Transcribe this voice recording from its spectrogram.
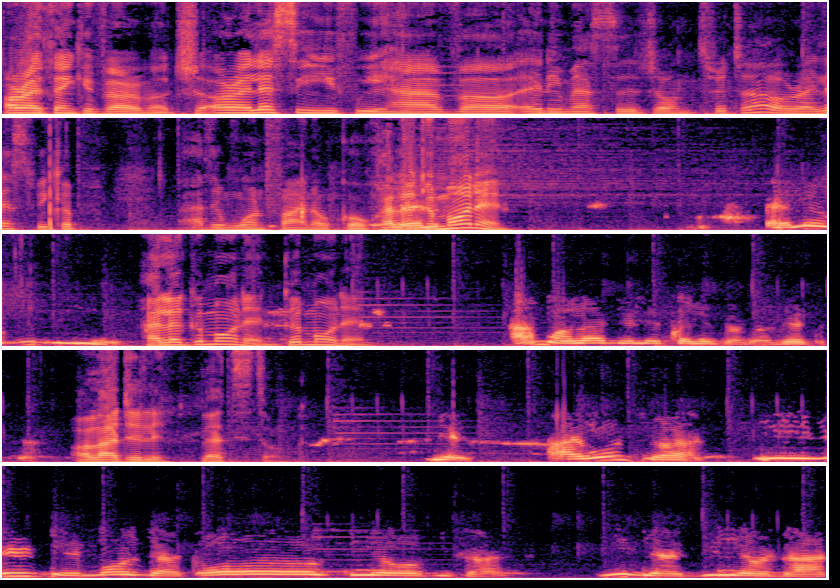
All right, thank you very much. All right, let's see if we have uh, any message on Twitter. All right, let's pick up, I think, one final call. Hello, good morning. Hello, good morning. Hello, good morning. Good morning. I'm Oladele calling from Abeokuta. Oladili, let's talk. Yes, I want to ask, is it a must that all senior officers, if their juniors are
